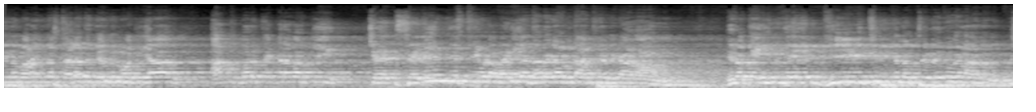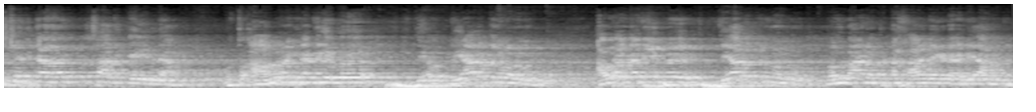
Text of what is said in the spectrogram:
എന്ന് പറയുന്ന സ്ഥലത്ത് ചെന്ന് നോക്കിയാൽ അക്ബർ ചക്രവർത്തി സെലീം ചിസ്തിയുടെ വലിയ ദർഗ ഉണ്ടാക്കിയത് കാണാം. ഇതൊക്കെ ഇന്ത്യയിൽ ജീവിച്ചിരിക്കുന്ന തെളിവുകളാണ്. നിഷേധിക്കാൻ സാധിക്കുകയില്ല. ഔറംഗസീബ് വന്നു ഔറംഗസീബ് വിഹാരത്തിന് വന്നു. ബഹുമാനപ്പെട്ട ഹാജയുടെ വിഹാരത്തിന്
